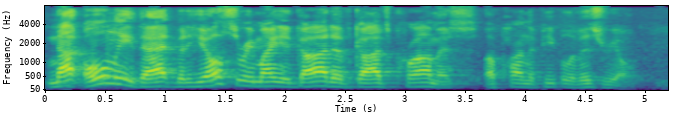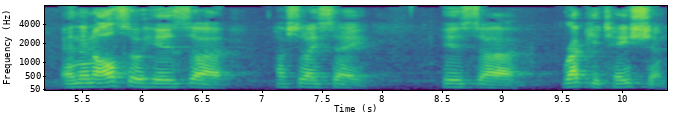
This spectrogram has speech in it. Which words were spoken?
Not only that, but he also reminded God of God's promise upon the people of Israel. And then also his, uh, how should I say, his uh, reputation.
